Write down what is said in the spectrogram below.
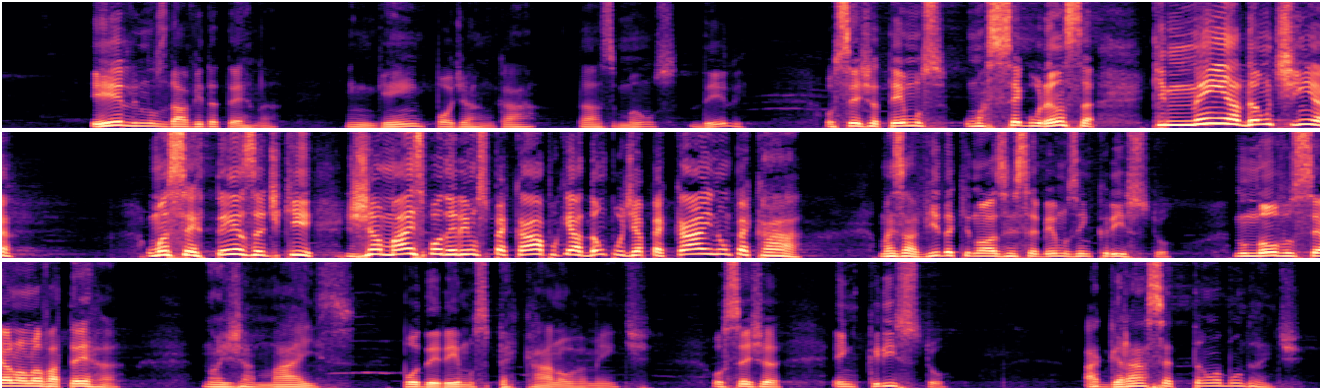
Ele nos dá a vida eterna. Ninguém pode arrancar das mãos dele. Ou seja, temos uma segurança que nem Adão tinha. Uma certeza de que jamais poderíamos pecar, porque Adão podia pecar e não pecar. Mas a vida que nós recebemos em Cristo, no novo céu, na nova terra, nós jamais poderemos pecar novamente. Ou seja, em Cristo, a graça é tão abundante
